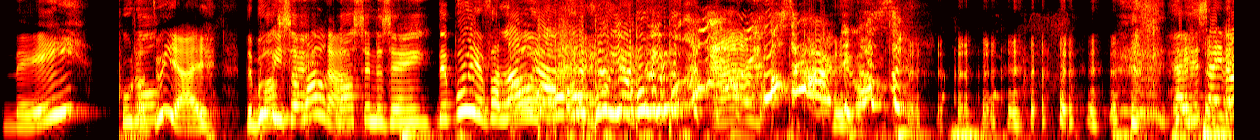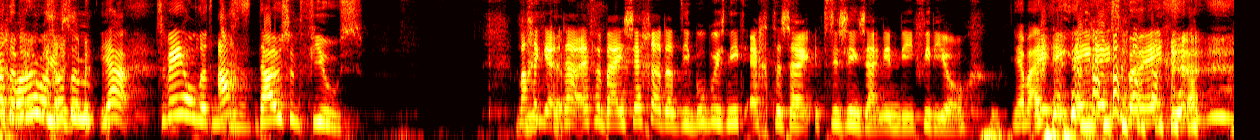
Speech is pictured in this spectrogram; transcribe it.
Nee. Poedel? Wat doe jij? De boebies van Laura. Plas in de zee. De boeien van Laura. Oh, oh, boeien, boeien, boeien. ah, Ik was er. Ja, je zei wel de was boeien. een- Ja, 208.000 views. Mag ik er daar even bij zeggen dat die boeboes niet echt te, zijn, te zien zijn in die video? Ja, maar ik, ik deed deze beweging.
